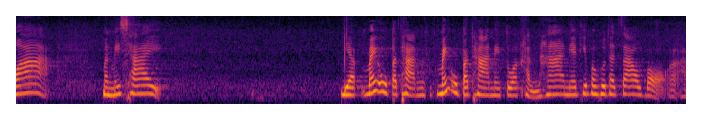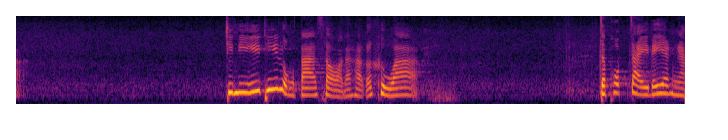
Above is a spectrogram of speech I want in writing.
ว่า มันไม่ใช่แบบไม่อุปทาน ไม่อุปทานในตัวขันห้าเนี่ยที่พระพุทธเจ้าบอกอะค่ะ ทีนี้ที่หลวงตาสอนนะคะ ก็คือว่า จะพบใจได้ยังไง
